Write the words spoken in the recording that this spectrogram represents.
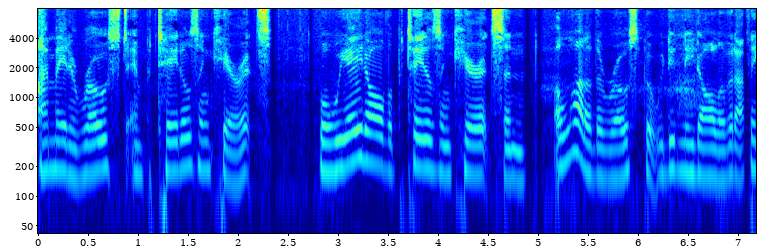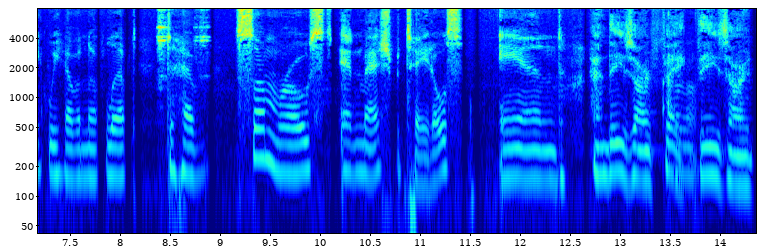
I made a roast and potatoes and carrots. Well, we ate all the potatoes and carrots and a lot of the roast, but we didn't eat all of it. I think we have enough left to have some roast and mashed potatoes. And and these aren't fake. These aren't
